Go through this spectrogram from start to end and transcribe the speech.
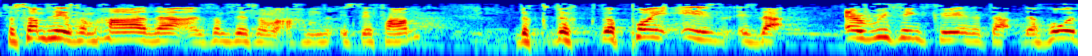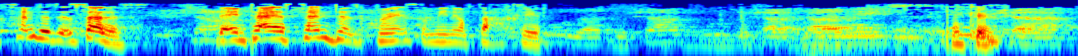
So some say it's from hadha and some say it's from istifham. The, the, the point is, is that everything creates the, the whole sentence itself. The entire sentence creates the meaning of tahqir. Okay.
